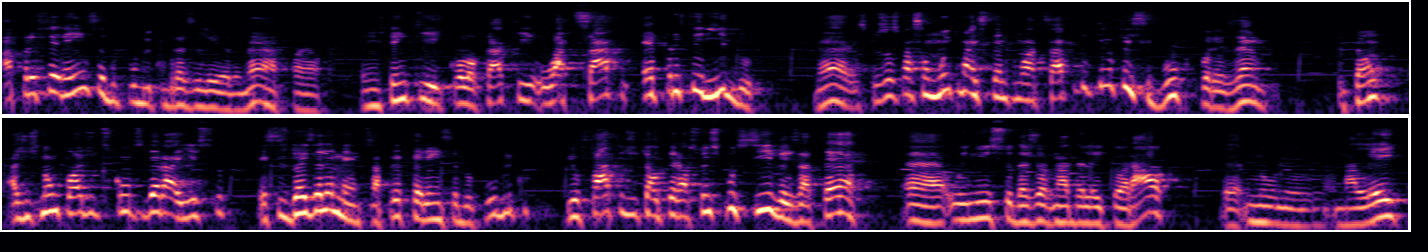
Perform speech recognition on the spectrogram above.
a preferência do público brasileiro, né, Rafael? A gente tem que colocar que o WhatsApp é preferido, né? As pessoas passam muito mais tempo no WhatsApp do que no Facebook, por exemplo. Então, a gente não pode desconsiderar isso, esses dois elementos, a preferência do público e o fato de que alterações possíveis até é, o início da jornada eleitoral é, no, no, na lei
